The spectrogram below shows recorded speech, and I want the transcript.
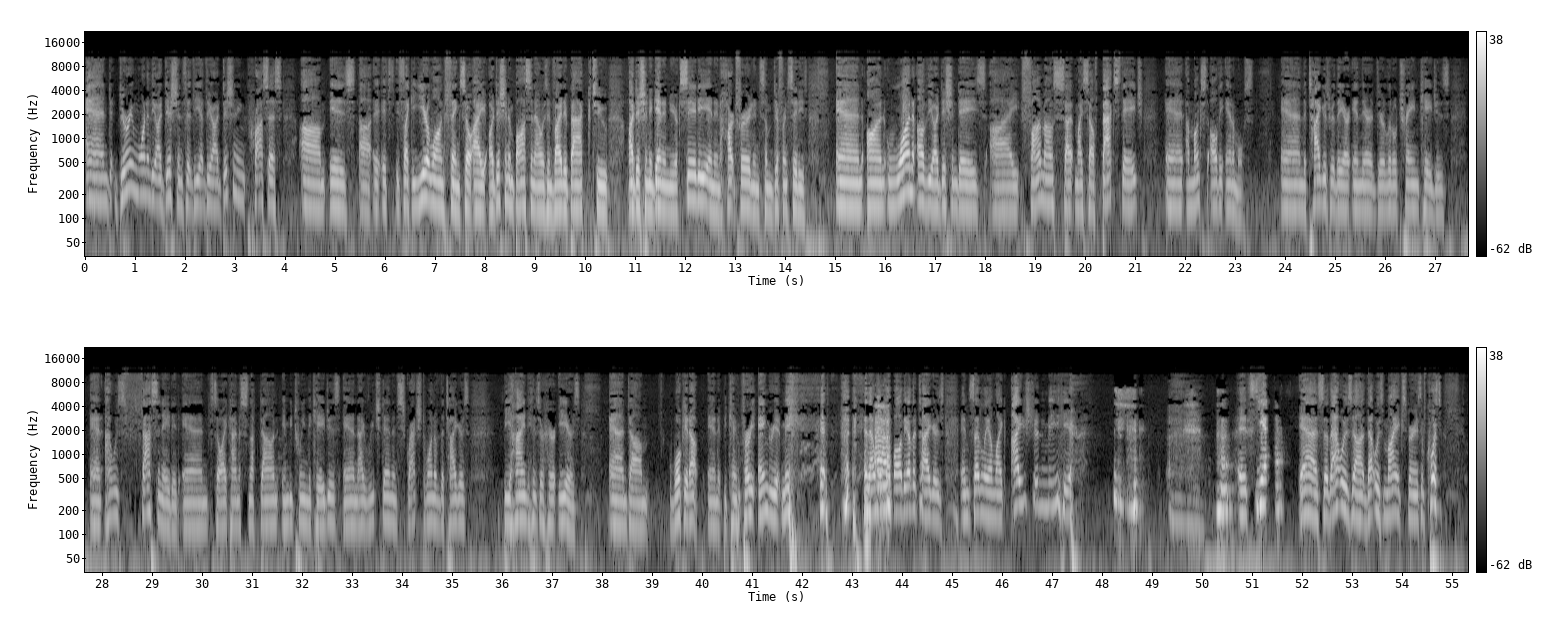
And during one of the auditions, the the, the auditioning process um, is uh, it's it's like a year long thing. So I auditioned in Boston. I was invited back to audition again in New York City and in Hartford and some different cities. And on one of the audition days, I found mouse- myself backstage and amongst all the animals. And the tigers were there in their, their little train cages. And I was fascinated. And so I kind of snuck down in between the cages and I reached in and scratched one of the tigers behind his or her ears and um, woke it up. And it became very angry at me. and, and that woke up all the other tigers. And suddenly I'm like, I shouldn't be here. It's Yeah. yeah, so that was uh, that was my experience. Of course,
